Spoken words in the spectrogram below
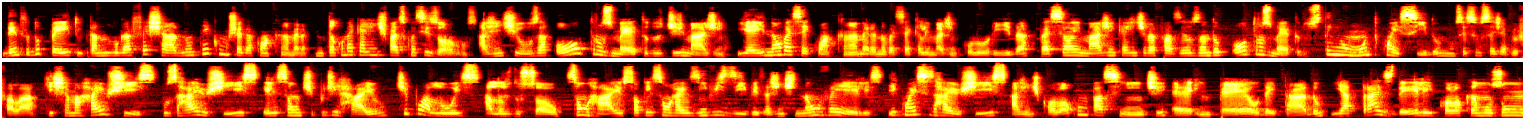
dentro do peito e tá no lugar fechado, não tem como chegar com a câmera. Então como é que a gente faz com esses órgãos? A gente usa outros métodos de imagem. E aí não vai ser com a câmera, não vai ser aquela imagem colorida, vai ser uma imagem que a gente vai fazer usando outros métodos. Tem um muito conhecido, não sei se você já viu falar, que chama raio-x. Os raios-x, eles são um tipo de raio, tipo a luz, a luz do sol, são raios, só que eles são raios invisíveis, a gente não vê eles. E com esses raios-x, a gente coloca um paciente é, em pé ou deitado e atrás dele colocamos um,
